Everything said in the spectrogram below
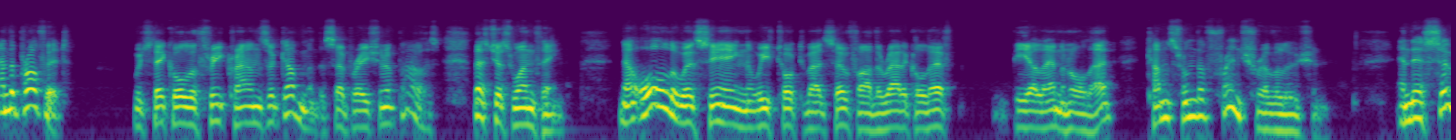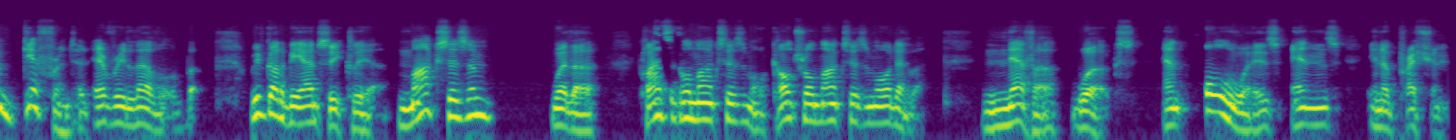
and the prophet, which they call the three crowns of government, the separation of powers. That's just one thing. Now, all that we're seeing that we've talked about so far, the radical left, BLM, and all that, comes from the French Revolution. And they're so different at every level. But we've got to be absolutely clear. Marxism, whether classical Marxism or cultural Marxism or whatever, never works and always ends in oppression.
